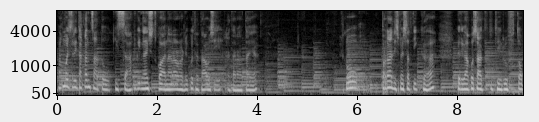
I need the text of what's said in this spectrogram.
Aku mau ceritakan satu kisah. Mungkin kalian suka anak-anak rohani udah tahu sih rata-rata ya aku pernah di semester 3 ketika aku saat itu di rooftop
